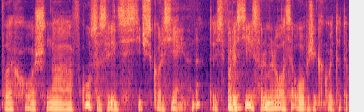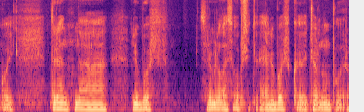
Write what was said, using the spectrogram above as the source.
похож на вкусы среднестатистического россиянина. Да? То есть в России сформировался общий какой-то такой тренд на любовь сформировалась общая такая любовь к черному пуэру.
